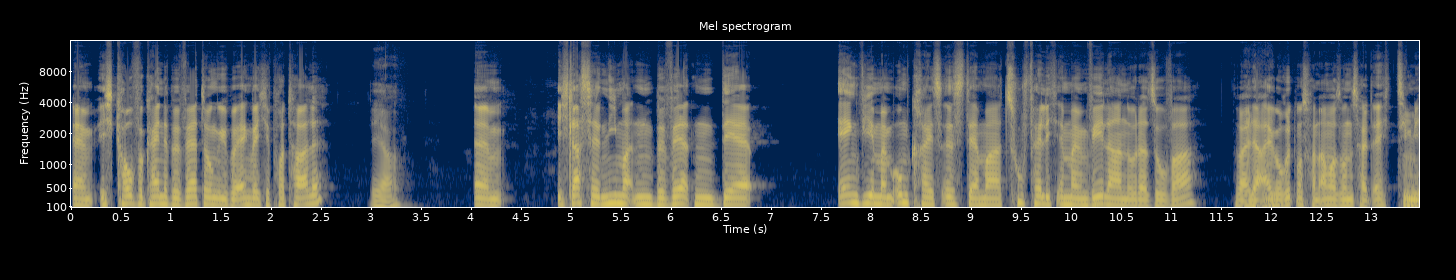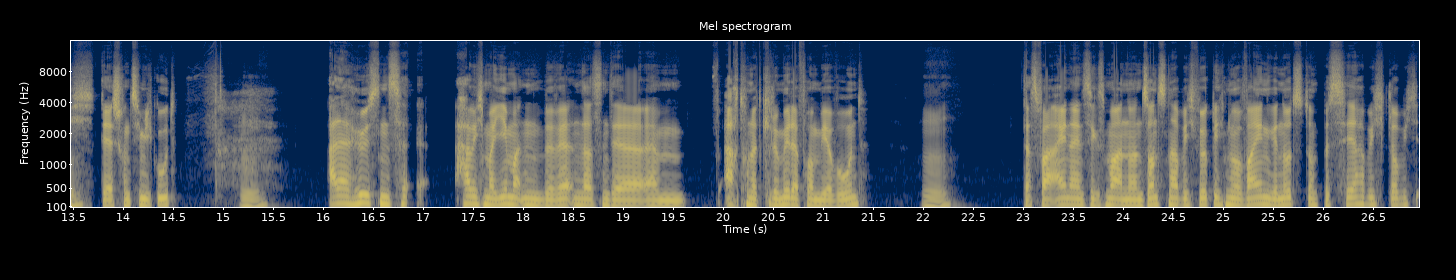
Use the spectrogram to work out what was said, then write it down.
Ähm, ich kaufe keine Bewertungen über irgendwelche Portale Ja. ähm, ich lasse niemanden bewerten, der irgendwie in meinem Umkreis ist, der mal zufällig in meinem WLAN oder so war, weil der Mhm. Algorithmus von Amazon ist halt echt ziemlich, der ist schon ziemlich gut. Mhm. Allerhöchstens äh, habe ich mal jemanden bewerten lassen, der ähm, 800 Kilometer von mir wohnt. Mhm. Das war ein einziges Mal. Und ansonsten habe ich wirklich nur Wein genutzt und bisher habe ich, glaube ich,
